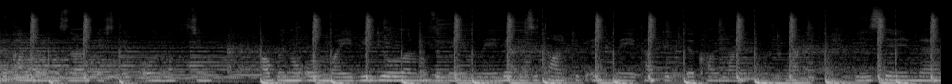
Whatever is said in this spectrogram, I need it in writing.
ve kanalımıza destek olmak için abone olmayı, videolarımızı beğenmeyi ve bizi takip etmeyi, takipte kalmayı in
